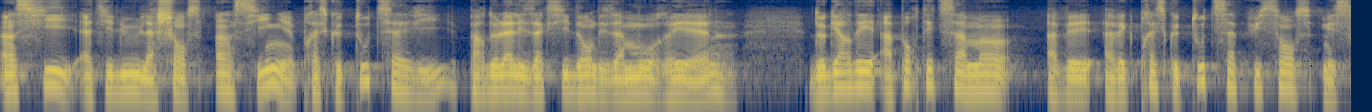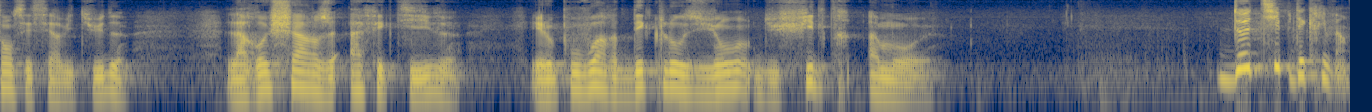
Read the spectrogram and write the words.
Ainsi a-t-il eu la chance insigne, presque toute sa vie, par-delà les accidents des amours réels, de garder à portée de sa main avec presque toute sa puissance mais sans ses servitudes, la recharge affective et le pouvoir d'éclosion du filtre amoureux. Deux types d'écrivains.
